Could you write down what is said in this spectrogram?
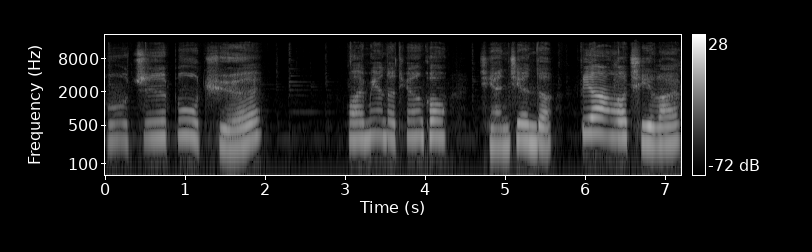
不知不觉。外面的天空渐渐的亮了起来，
